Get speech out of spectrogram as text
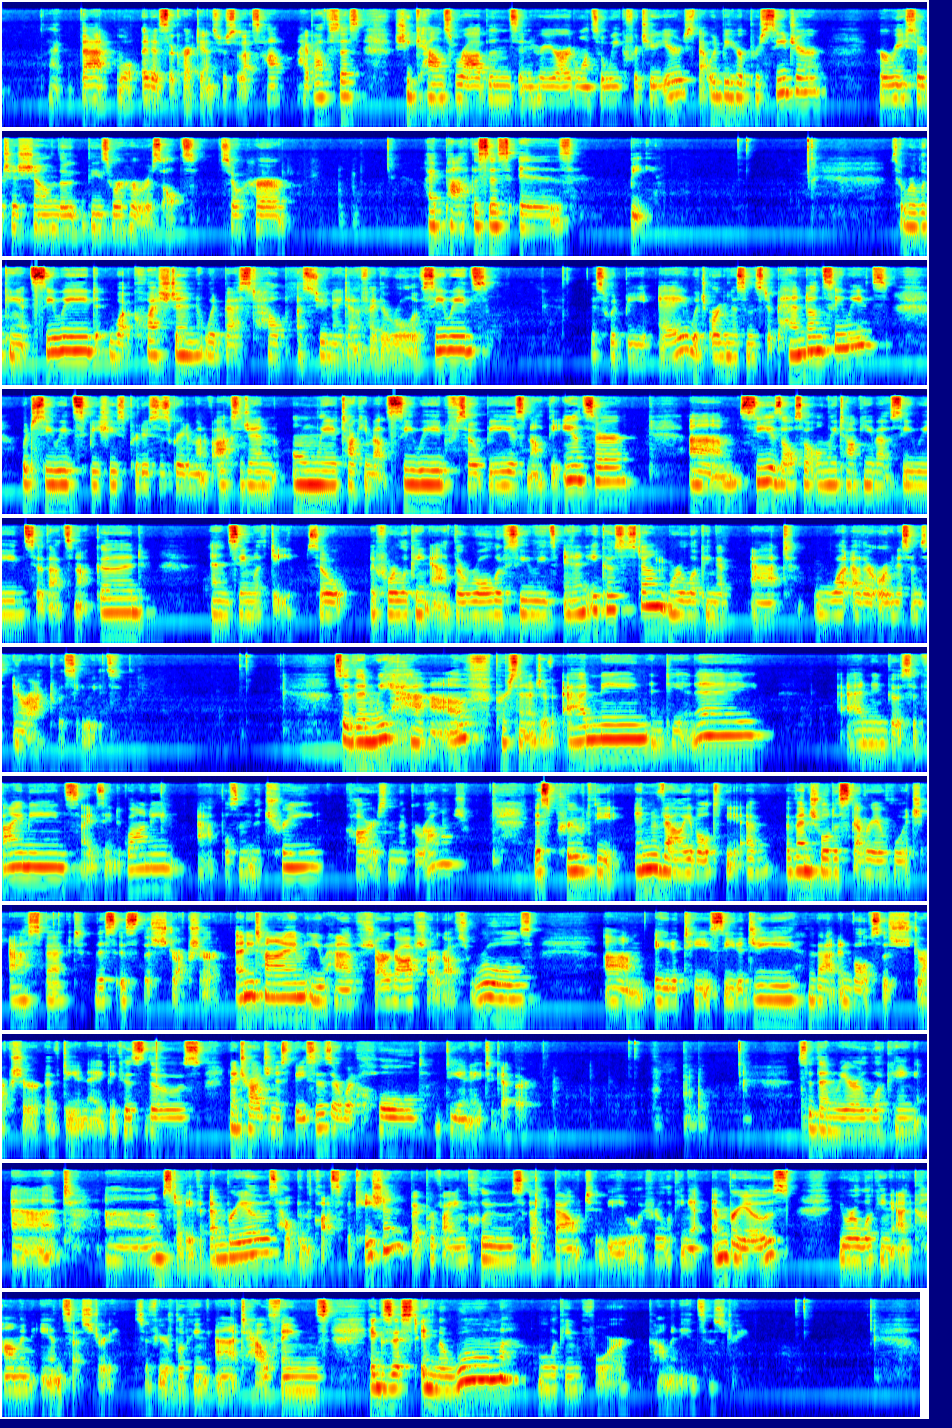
That, well, it is the correct answer, so that's hypothesis. She counts robins in her yard once a week for two years. That would be her procedure. Her research has shown that these were her results. So her hypothesis is B. So we're looking at seaweed. What question would best help a student identify the role of seaweeds? This would be A, which organisms depend on seaweeds. Which seaweed species produces great amount of oxygen? Only talking about seaweed, so B is not the answer. Um, C is also only talking about seaweed, so that's not good. And same with D. So if we're looking at the role of seaweeds in an ecosystem, we're looking at, at what other organisms interact with seaweeds. So then we have percentage of adenine and DNA. Adenine goes to thymine, cytosine to guanine, apples in the tree, cars in the garage. This proved the invaluable to the ev- eventual discovery of which aspect. This is the structure. Anytime you have Chargaff, Chargaff's rules, um, A to T, C to G, that involves the structure of DNA because those nitrogenous bases are what hold DNA together. So then we are looking at um, study of embryos, help in the classification by providing clues about the, well, if you're looking at embryos, you are looking at common ancestry. So if you're looking at how things exist in the womb, looking for common ancestry.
